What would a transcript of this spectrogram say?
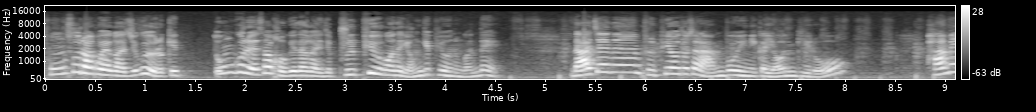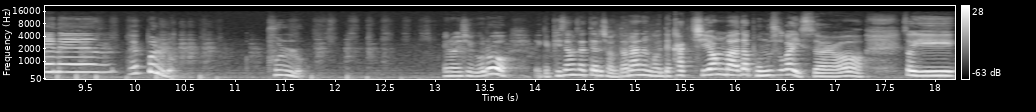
봉수라고 해가지고 이렇게 동글해서 거기다가 이제 불 피우거나 연기 피우는 건데, 낮에는 불 피워도 잘 안 보이니까 연기로, 밤에는 횃불로, 불로. 이런 식으로 이렇게 비상사태를 전달하는 건데 각 지역마다 봉수가 있어요. 그래서 이,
